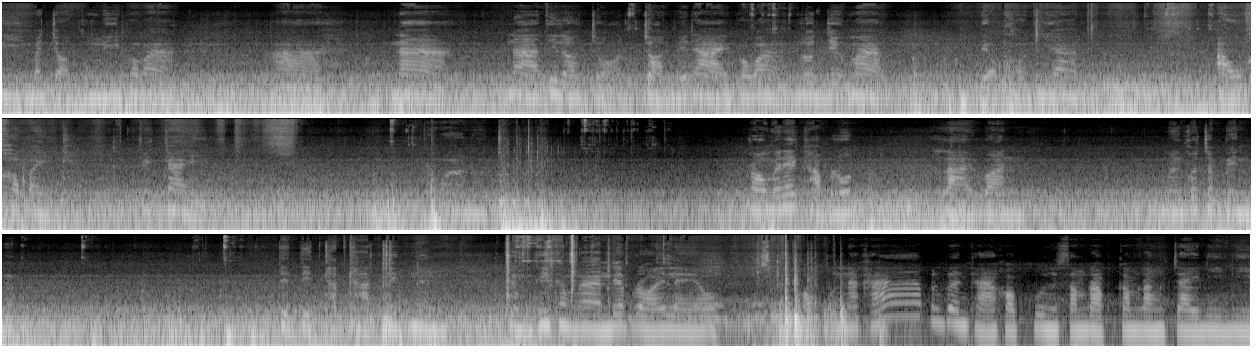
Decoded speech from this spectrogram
นี่มาจอดตรงนี้เพราะว่าหน้าหน้าที่เราจอดจอดไม่ได้ เพราะว่ารถเยอะมาก เดี๋ยวขออนุญาตเอาเข้าไปใกล้ๆเราไม่ได้ขับรถหลายวัน ก็จะเป็นแบบ ติดติดขัดขัดๆนิดนึง ถึงที่ทำงานเรียบร้อยแล้ว ขอบคุณนะคะเพื่อนๆค่ะขอบคุณสำหรับกำลังใจดี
